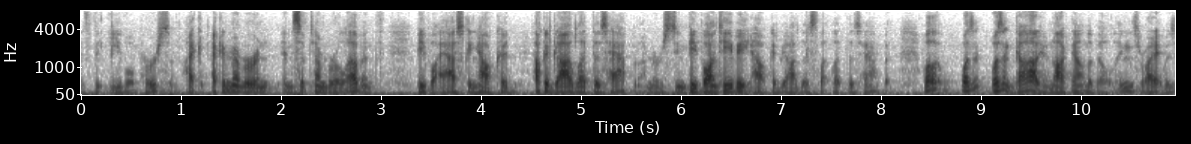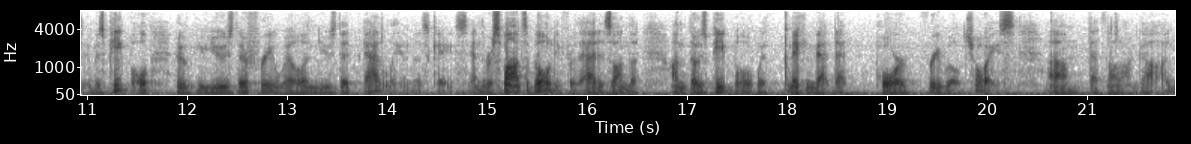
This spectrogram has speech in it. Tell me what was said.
it's the evil person. I can remember in, in September 11th, people asking, how could, how could God let this happen? I remember seeing people on TV, how could God let, let this happen? Well, it wasn't, wasn't God who knocked down the buildings, right? It was, it was people who, who used their free will and used it badly in this case. And the responsibility for that is on, the, on those people with making that, that poor free will choice. Um, that's not on God.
